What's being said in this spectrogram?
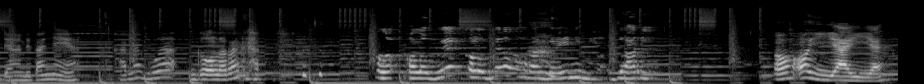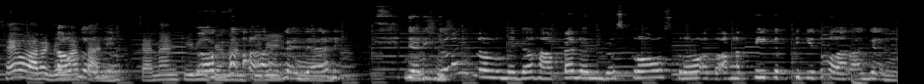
jangan ditanya ya, karena gue gak olahraga. kalau kalau gue kalau gue olahraga ini nih jari Oh, oh iya iya. Saya olahraga Tahu mata nih. Kanan kiri Oh, kanan kiri. Hmm. jari jari gue kan selalu megang HP dan gue scroll scroll atau ngetik ketik itu olahraga gue.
